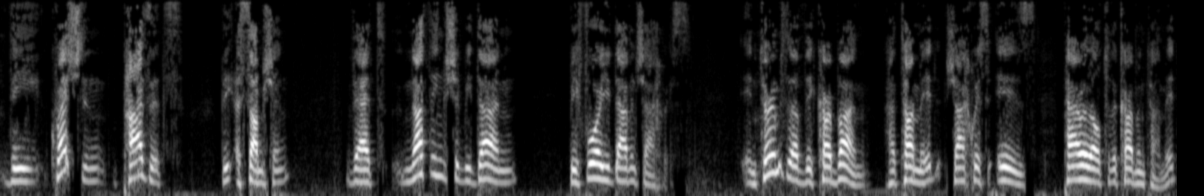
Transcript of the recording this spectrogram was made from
The question posits the assumption that nothing should be done before you daven shachris. In terms of the karban hatamid, shachris is parallel to the karban tamid.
